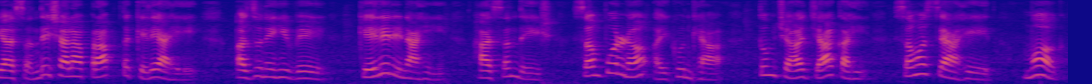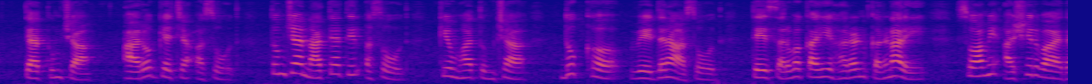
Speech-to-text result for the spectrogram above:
या संदेशाला प्राप्त केले आहे. अजूनही वेळ केलेली नाही. हा संदेश संपूर्ण ऐकून घ्या. तुमच्या ज्या काही समस्या आहेत मग त्या तुमच्या आरोग्याच्या असोत तुमच्या नात्यातील असोत किंवा तुमच्या दुःख वेदना असोत ते सर्व काही हरण करणारे स्वामी आशीर्वाद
